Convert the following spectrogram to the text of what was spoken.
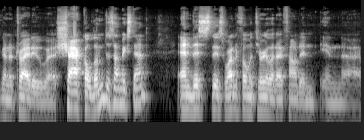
going to try to uh, shackle them to some extent. And this, this wonderful material that I found in, in, uh,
